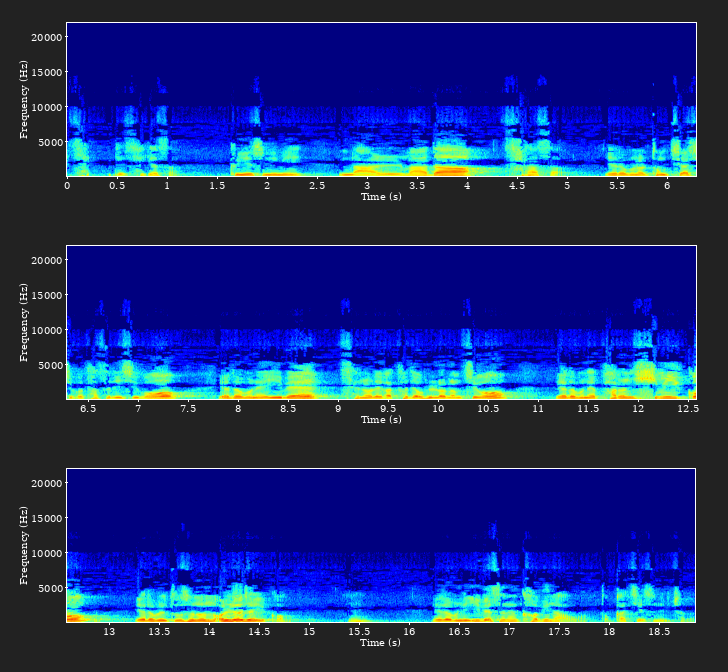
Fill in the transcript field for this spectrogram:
새, 이제 새겨서 그 예수님이 날마다 살아서 여러분을 통치하시고 다스리시고 여러분의 입에 새 노래가 터져 흘러넘치고 여러분의 발은 힘이 있고 여러분의 두 손은 올려져 있고 예? 여러분의 입에서는 겁이 나오고 똑같이 예수님처럼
